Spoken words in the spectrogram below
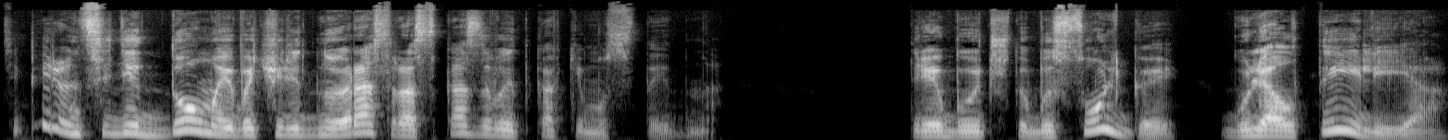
Теперь он сидит дома и в очередной раз рассказывает, как ему стыдно. Требует, чтобы с Ольгой Гулял ты или я?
